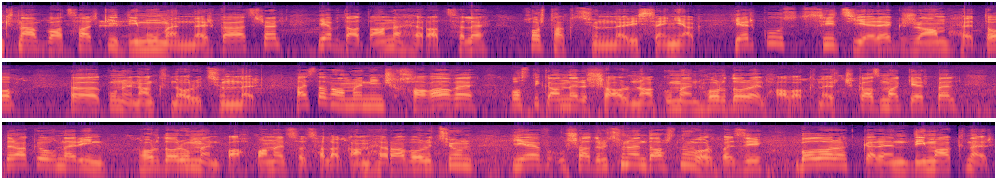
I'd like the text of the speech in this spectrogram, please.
ինքնաբացարկի դիմում են ներկայացրել եւ դատանը հերացել է խորհրդակցությունների սենյակ։ 2-ից 3 ժամ հետո կունենանք նորություններ։ Այստեղ ամեն ինչ խաղաղ է, ոստիկանները շարունակում են հորդորել հավաքներ չկազմակերպել, դրակողներին հորդորում են պահպանել սոցիալական հեռավորություն եւ ուշադրություն են դարձնում, որ เป զի բոլորը կրեն դիմակներ։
